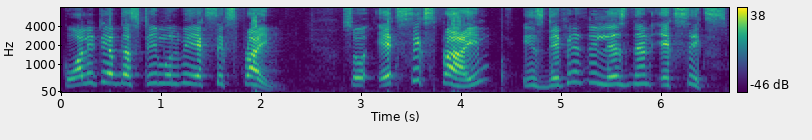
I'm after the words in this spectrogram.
quality of the steam will be x 6 prime. So, x 6 prime is definitely less than x 6.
